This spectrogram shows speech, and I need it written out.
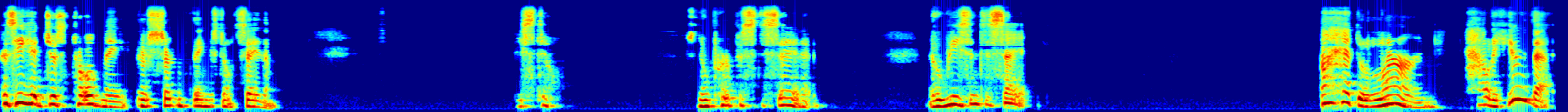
because He had just told me there's certain things don't say them. Be still. There's no purpose to say it. No reason to say it. I had to learn how to hear that.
